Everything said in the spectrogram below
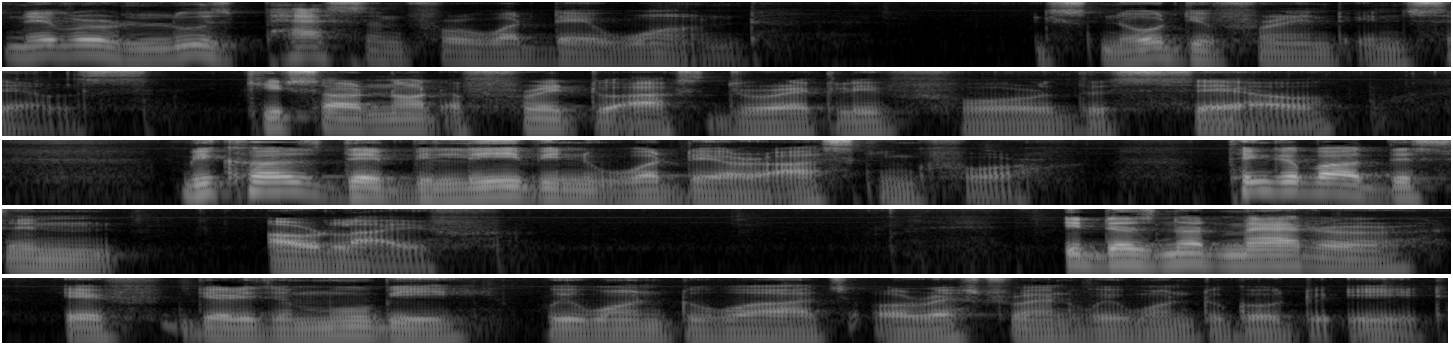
never lose passion for what they want. It's no different in sales. Kids are not afraid to ask directly for the sale because they believe in what they are asking for. Think about this in our life. It does not matter if there is a movie we want to watch or restaurant we want to go to eat.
